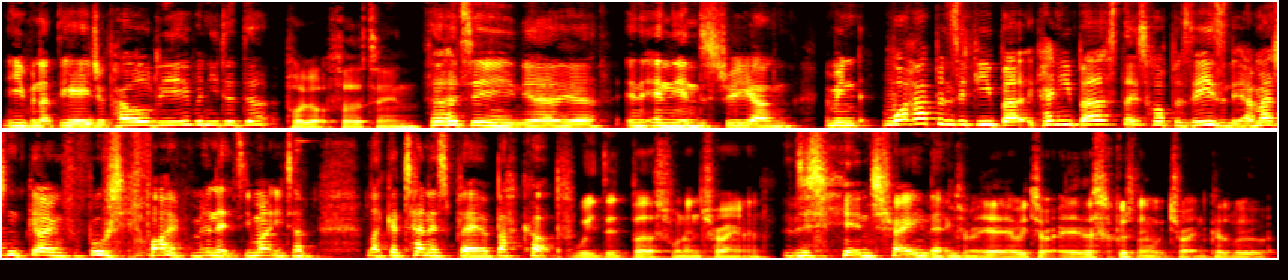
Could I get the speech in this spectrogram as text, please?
Even at the age of how old are you when you did that? Probably about thirteen. Thirteen, yeah, yeah. In in the industry, young. I mean, what happens if you bur- can you burst those hoppers easily? I imagine going for forty five minutes, you might need to have like a tennis player back up. We did burst one in training. Did you in training? Yeah, we tried. It was a good thing we trained because we were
